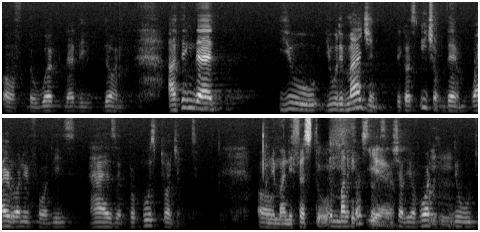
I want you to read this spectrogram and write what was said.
of the work that they've done. I think that you, you would imagine, because each of them, while running for this, has a proposed project. And a manifesto. a manifesto Yeah. essentially of what they would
